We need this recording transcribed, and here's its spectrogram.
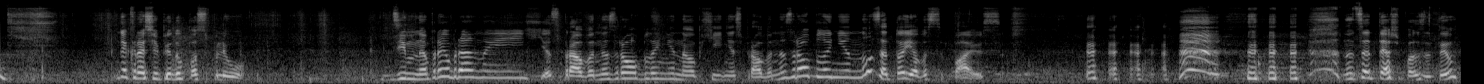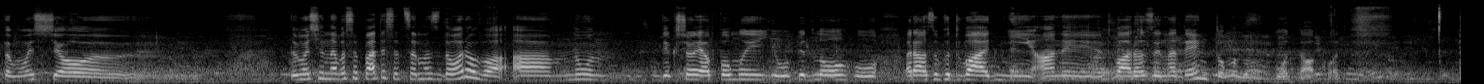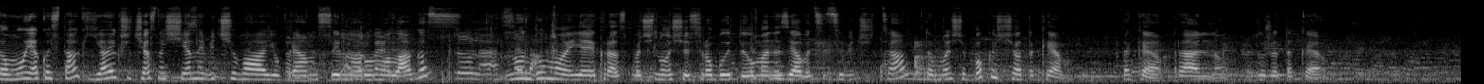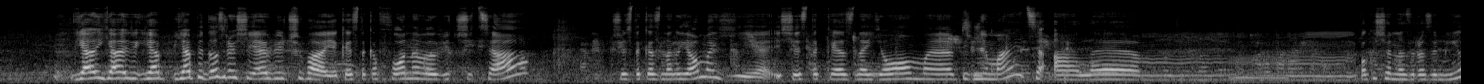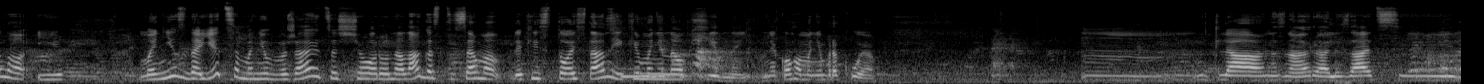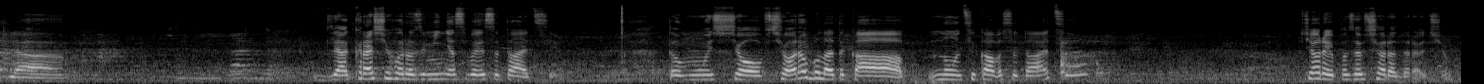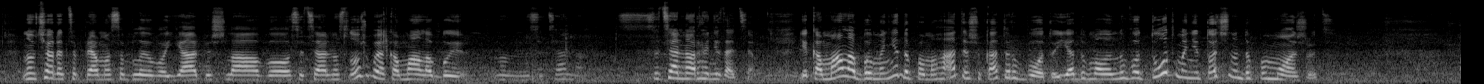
я краще піду посплю. Дім не прибраний, справи не зроблені, необхідні справи не зроблені, ну зато я висипаюся. Ну це теж позитив, тому що тому що не висипатися це не здорово. А ну, якщо я помию підлогу раз в два дні, а не два рази на день, то ну отак от. Тому якось так. Я, якщо чесно, ще не відчуваю прям сильно руну лагас. Ну думаю, я якраз почну щось робити. У мене з'явиться це відчуття, тому що поки що таке, таке, реально, дуже таке. Я, я, я, я підозрюю, що я відчуваю якесь таке фонове відчуття. Щось таке знайоме є, і щось таке знайоме піднімається, але поки що не зрозуміло. І мені здається, мені вважається, що Руна Лагас це саме якийсь той стан, який мені необхідний, якого мені бракує. Для не знаю, реалізації, для для кращого розуміння своєї ситуації. Тому що вчора була така ну, цікава ситуація. Вчора і позавчора, до речі. Ну, вчора це прямо особливо. Я пішла в соціальну службу, яка мала би, ну не соціальна, соціальна організація, яка мала би мені допомагати шукати роботу. І я думала, ну от тут мені точно допоможуть.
